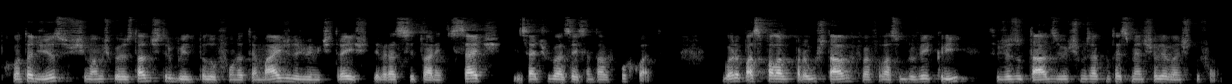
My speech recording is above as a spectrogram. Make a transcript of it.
Por conta disso, estimamos que o resultado distribuído pelo fundo até mais de 2023 deverá se situar entre 7 e 7,6 centavos por cota. Agora eu passo a palavra para o Gustavo, que vai falar sobre o VCRI, seus resultados e últimos acontecimentos relevantes do fundo.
